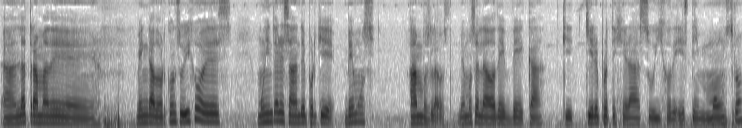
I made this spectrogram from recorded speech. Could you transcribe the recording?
la trama de Vengador con su hijo es muy interesante porque vemos ambos lados. Vemos el lado de Becca que quiere proteger a su hijo de este monstruo,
